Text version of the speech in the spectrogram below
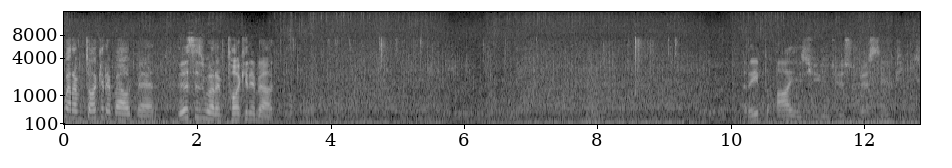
What I'm talking about, man. This is what I'm talking about. Rip eye is you, just rest in peace.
